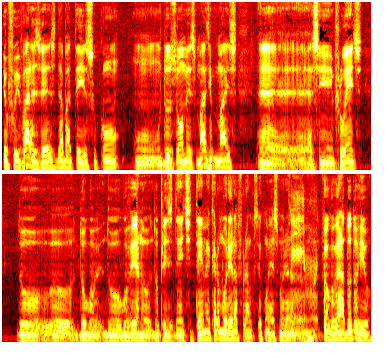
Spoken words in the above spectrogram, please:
eu fui várias vezes debater isso com um dos homens mais, mais é, assim, influentes do, do, do, governo do presidente Temer, que era o Moreira Franco. Você conhece Moreira Sim, Franco? Muito. Foi o governador do Rio.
